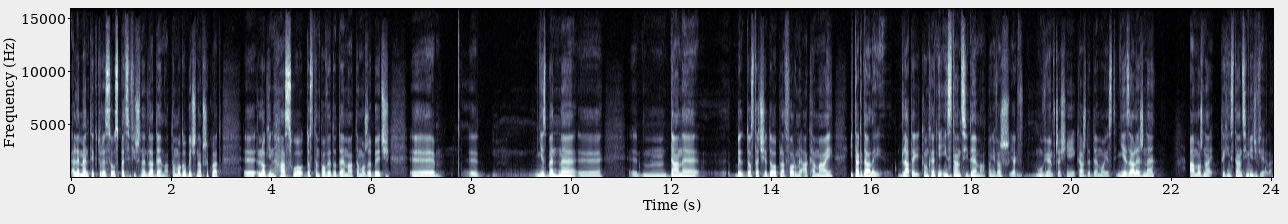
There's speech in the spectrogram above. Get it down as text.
elementy, które są specyficzne dla dema. To mogą być na przykład login, hasło dostępowe do dema, to może być y, niezbędne dane, by dostać się do platformy Akamai i tak dalej. Dla tej konkretnie instancji dema, ponieważ jak mówiłem wcześniej, każde demo jest niezależne, a można tych instancji mieć wiele.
